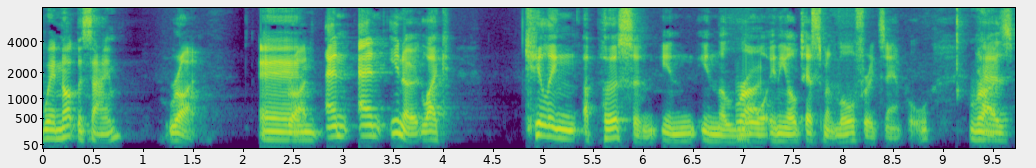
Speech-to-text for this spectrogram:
we're not the same. right. And right. And and you know, like killing a person in in the law Right. in the Old Testament law, for example, right, has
